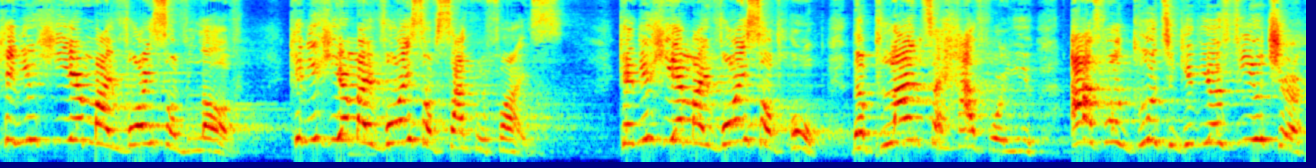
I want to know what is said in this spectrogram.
Can you hear my voice of love? Can you hear my voice of sacrifice? Can you hear my voice of hope? The plans I have for you are for good to give you a future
